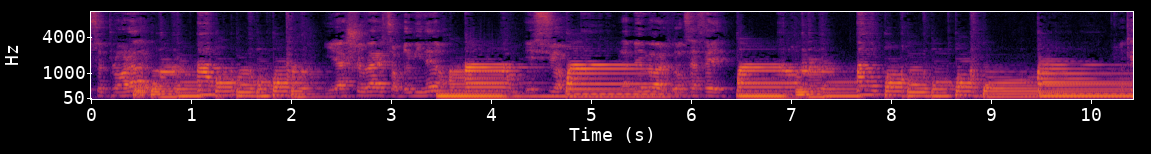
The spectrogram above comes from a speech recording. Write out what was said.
Ce plan-là, il a cheval sur Do mineur et sur la bémol. Donc ça fait. Ok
